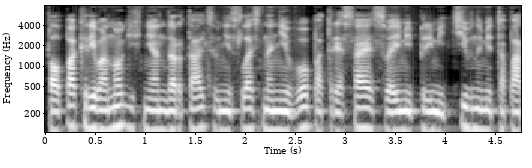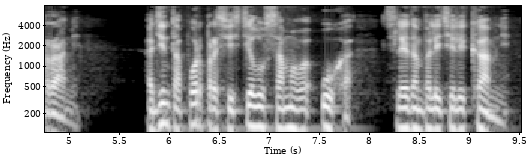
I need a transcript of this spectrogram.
Толпа кривоногих неандертальцев неслась на него, потрясая своими примитивными топорами. Один топор просвистел у самого уха, следом полетели камни –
